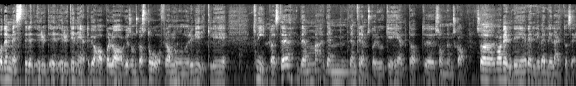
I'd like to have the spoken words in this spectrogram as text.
Og det mest rutinerte vi har på laget, som skal stå fram nå når det virkelig knipes det, dem, dem, dem fremstår jo ikke helt at, eh, som de skal. Så det var veldig, veldig, veldig leit å se.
